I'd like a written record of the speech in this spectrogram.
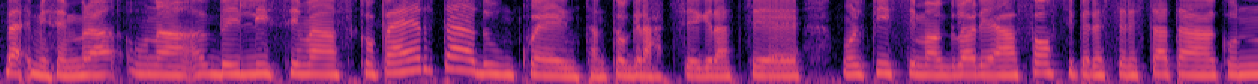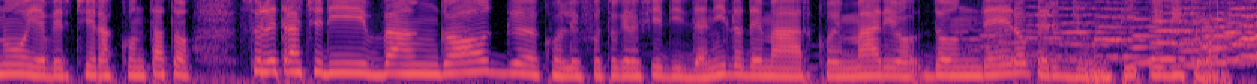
Beh, mi sembra una bellissima scoperta, dunque intanto grazie, grazie moltissimo a Gloria Fossi per essere stata con noi e averci raccontato sulle tracce di Van Gogh con le fotografie di Danilo De Marco e Mario Dondero per Giunti Editore.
